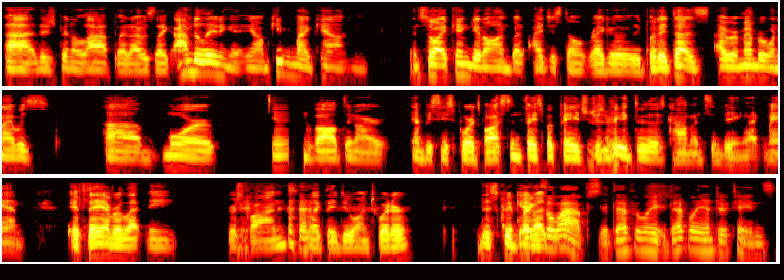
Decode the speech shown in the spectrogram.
Uh, there's been a lot, but I was like, I'm deleting it. You know, I'm keeping my account, and, and so I can get on, but I just don't regularly. But it does. I remember when I was uh, more involved in our NBC Sports Boston Facebook page, just reading through those comments and being like, man, if they ever let me respond like they do on Twitter, this could It get brings the laughs. It definitely it definitely entertains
